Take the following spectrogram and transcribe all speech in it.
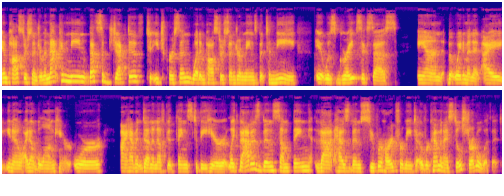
imposter syndrome. And that can mean that's subjective to each person what imposter syndrome means. But to me, it was great success. And, but wait a minute, I, you know, I don't belong here or I haven't done enough good things to be here. Like that has been something that has been super hard for me to overcome. And I still struggle with it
